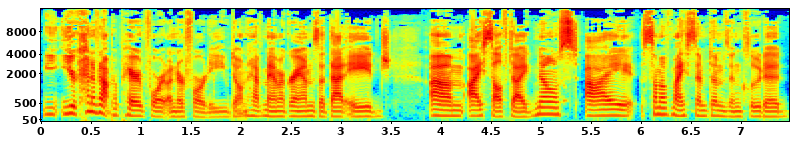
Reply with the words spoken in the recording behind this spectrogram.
you're kind of not prepared for it under 40. You don't have mammograms at that age. Um, I self-diagnosed. I some of my symptoms included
